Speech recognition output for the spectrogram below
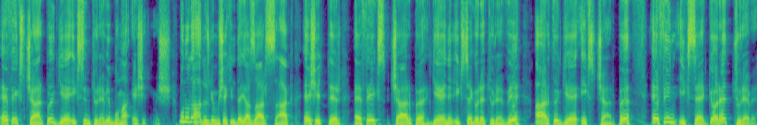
fx çarpı gx'in türevi buna eşitmiş. Bunu daha düzgün bir şekilde yazarsak eşittir fx çarpı g'nin x'e göre türevi artı gx çarpı f'in x'e göre türevi.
